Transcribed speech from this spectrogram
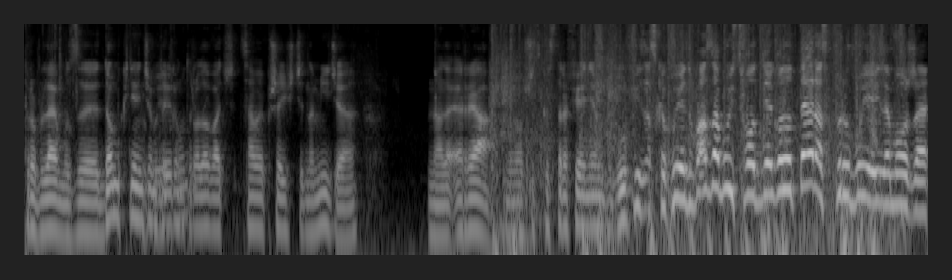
problemu z domknięciem tej kontrolować całe przejście na midzie. No ale RA, mimo wszystko z trafieniem, Goofy zaskakuje dwa zabójstwa od niego, no teraz próbuje ile może,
